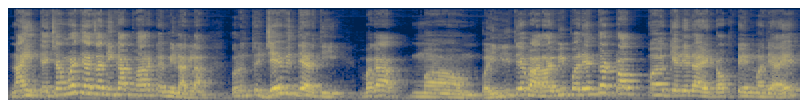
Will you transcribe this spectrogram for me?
नाही त्याच्यामुळे त्याचा निकाल फार कमी लागला. परंतु जे विद्यार्थी बघा पहिली ते बारावी पर्यंत टॉप केलेला आहे टॉप टेन मध्ये आहेत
